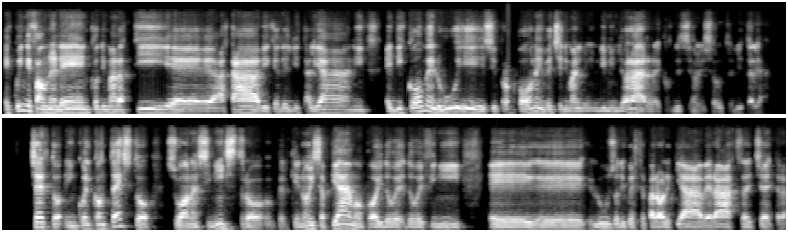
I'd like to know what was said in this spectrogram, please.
E quindi fa un elenco di malattie ataviche degli italiani e di come lui si propone invece di, di migliorare le condizioni di salute degli italiani. Certo, in quel contesto suona sinistro, perché noi sappiamo poi dove, dove finì eh, l'uso di queste parole chiave, razza, eccetera.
